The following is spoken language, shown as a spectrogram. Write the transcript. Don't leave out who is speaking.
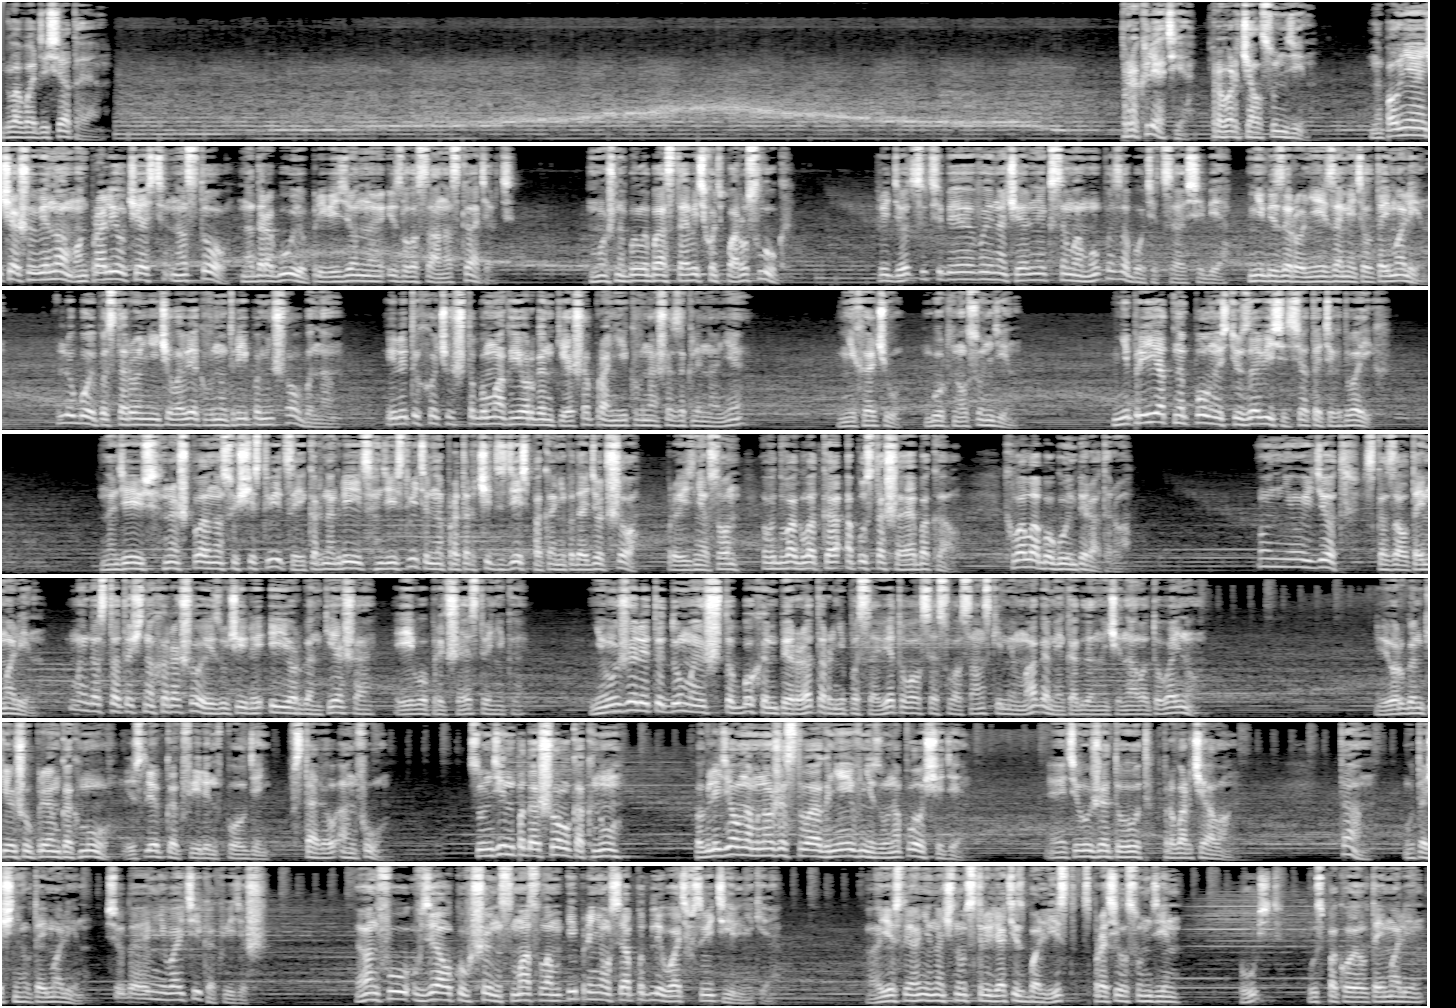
Speaker 1: Глава десятая. «Проклятие!» – проворчал Сундин. Наполняя чашу вином, он пролил часть на стол, на дорогую, привезенную из Лосана скатерть. «Можно было бы оставить хоть пару слуг». «Придется тебе, военачальник, самому позаботиться о себе», – не без иронии заметил Таймалин. «Любой посторонний человек внутри помешал бы нам. Или ты хочешь, чтобы маг Йорган Кеша проник в наше заклинание?» «Не хочу», – буркнул Сундин. «Неприятно полностью зависеть от этих двоих». «Надеюсь, наш план осуществится, и Корногреец действительно проторчит здесь, пока не подойдет Шо», – произнес он, в два глотка опустошая бокал. Хвала богу императору. «Он не уйдет», — сказал Таймалин. «Мы достаточно хорошо изучили и Йорган Кеша, и его предшественника. Неужели ты думаешь, что бог-император не посоветовался с лосанскими магами, когда начинал эту войну?»
Speaker 2: «Йорган Кеш упрям как му и слеп как филин в полдень», — вставил Анфу.
Speaker 1: Сундин подошел к окну, поглядел на множество огней внизу на площади — «Эти уже тут», — проворчал он. «Там», — уточнил Таймалин. «Сюда им не войти, как видишь». Анфу взял кувшин с маслом и принялся подливать в светильники. «А если они начнут стрелять из баллист?» – спросил Сундин. «Пусть», – успокоил Таймалин.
